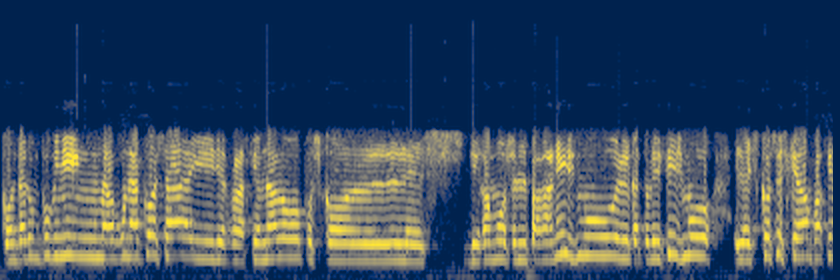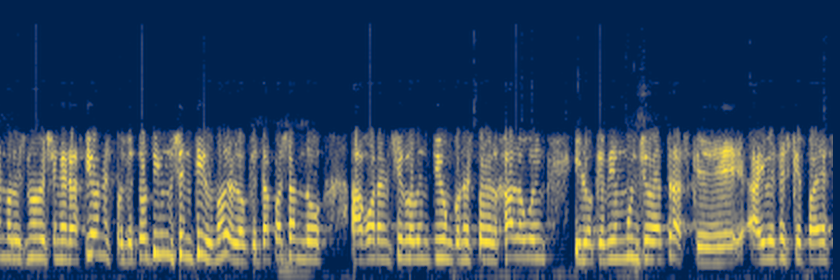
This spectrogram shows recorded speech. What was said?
contar un poquillín alguna cosa y relacionarlo pues con les, digamos el paganismo, el catolicismo, las cosas que van haciendo las nuevas generaciones, porque todo tiene un sentido, ¿no? De lo que está pasando ahora en el siglo XXI con esto del Halloween y lo que viene mucho de atrás, que hay veces que parece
